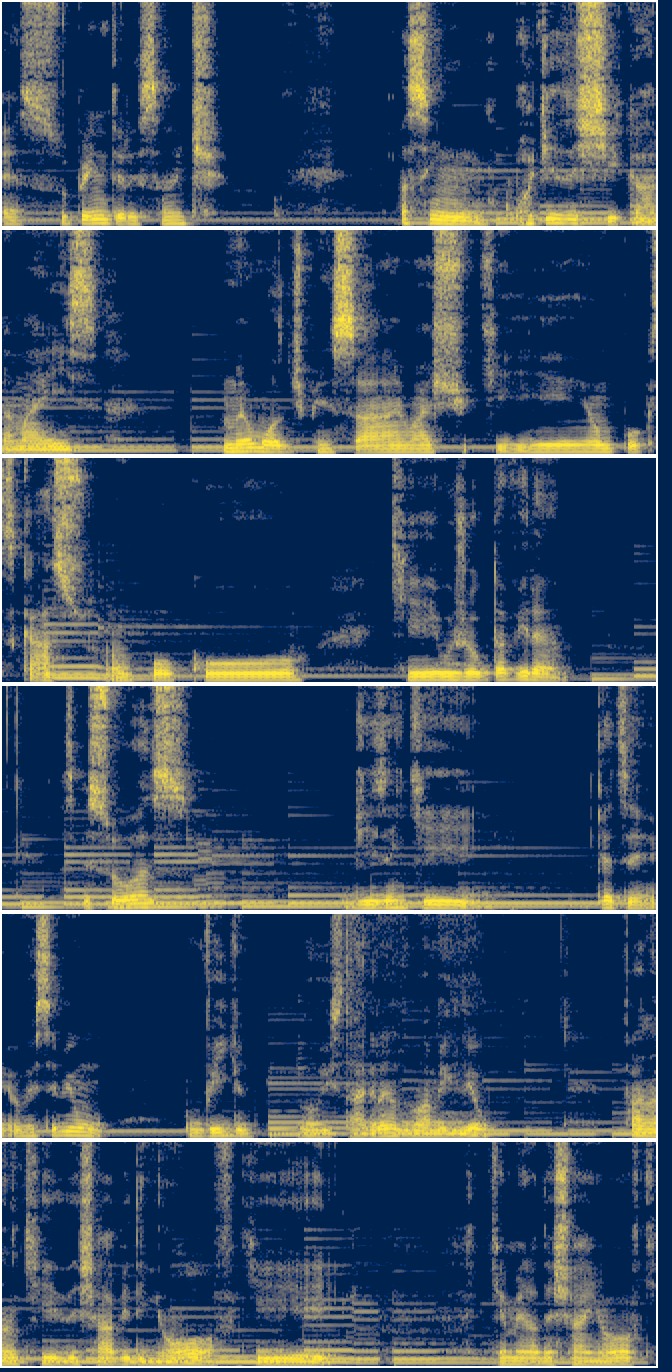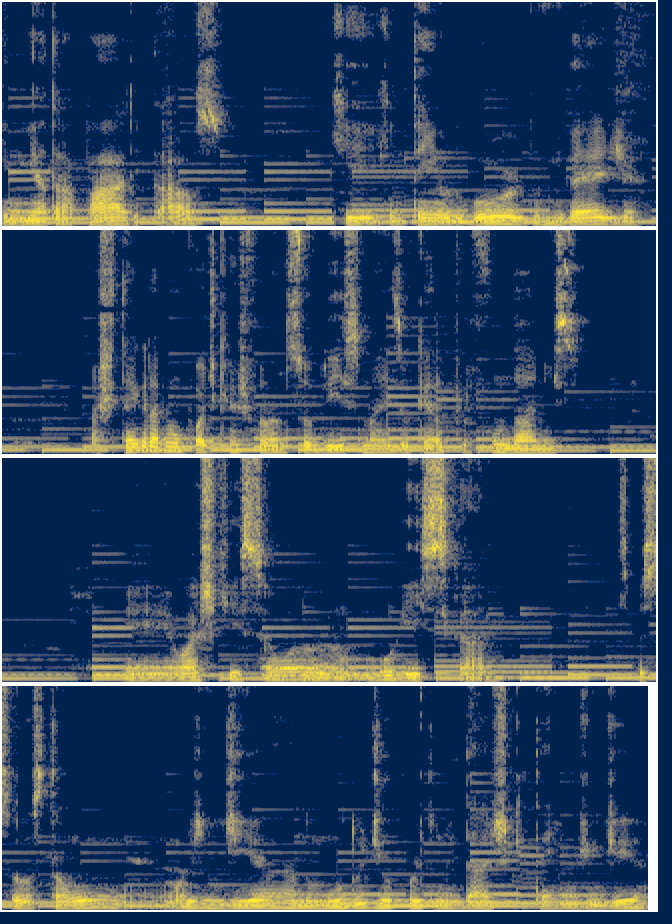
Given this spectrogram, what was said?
é super interessante. Assim, pode existir, cara, mas no meu modo de pensar, eu acho que é um pouco escasso, é um pouco que o jogo tá virando. As pessoas dizem que. Quer dizer, eu recebi um, um vídeo no Instagram de um amigo meu falando que deixar a vida em off, que, que é melhor deixar em off, que ninguém atrapalha e tal, que, que não tem olho gordo, inveja. Acho que até gravei um podcast falando sobre isso, mas eu quero aprofundar nisso. É, eu acho que isso é uma burrice, cara. As pessoas estão hoje em dia no mundo de oportunidades que tem hoje em dia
